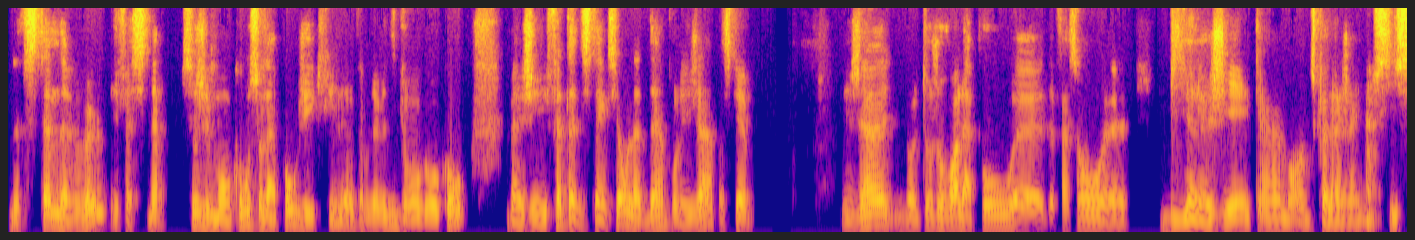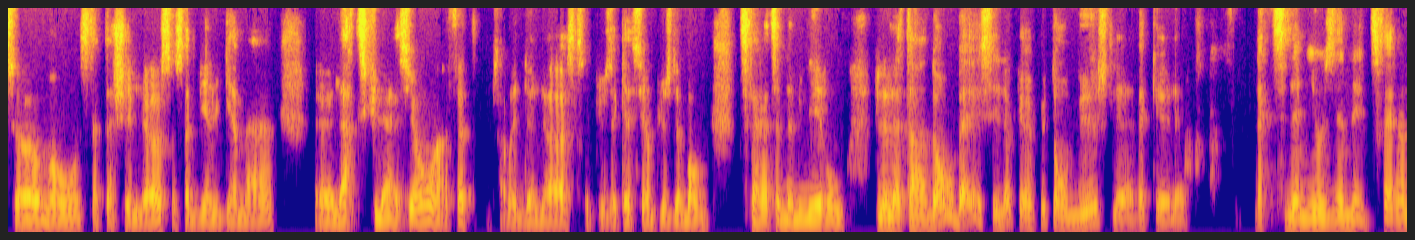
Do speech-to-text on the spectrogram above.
notre système nerveux est fascinant. Ça, j'ai mon cours sur la peau que j'ai écrit, là, comme j'avais dit, gros, gros cours. Ben, j'ai fait la distinction là-dedans pour les gens parce que les gens, ils veulent toujours voir la peau euh, de façon euh, biologique. Hein? Bon, du collagène aussi, ça. Bon, c'est attaché là, ça, ça devient ligament. Euh, l'articulation, en fait, ça va être de l'os, plus de calcium, plus de bombes, différents types de minéraux. Puis là, le tendon, ben, c'est là qu'il y a un peu ton muscle avec la myosine, des, différents,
